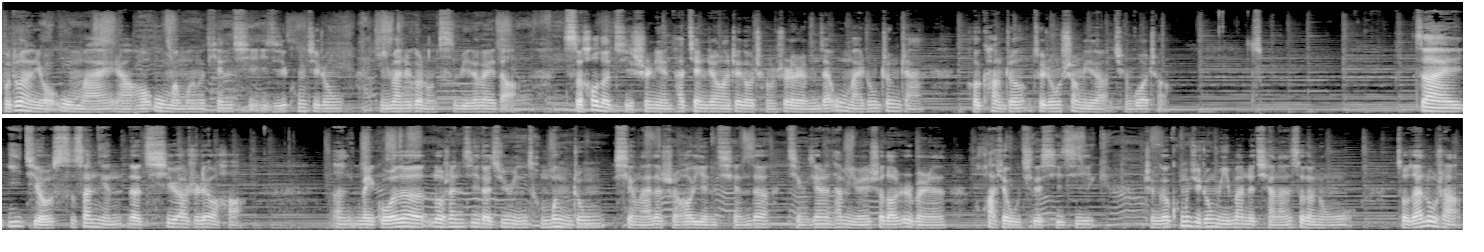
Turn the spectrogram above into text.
不断有雾霾，然后雾蒙蒙的天气，以及空气中弥漫着各种刺鼻的味道。此后的几十年，他见证了这座城市的人们在雾霾中挣扎和抗争，最终胜利的全过程。在一九四三年的七月二十六号。嗯，美国的洛杉矶的居民从梦中醒来的时候，眼前的景象让他们以为受到日本人化学武器的袭击。整个空气中弥漫着浅蓝色的浓雾，走在路上，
